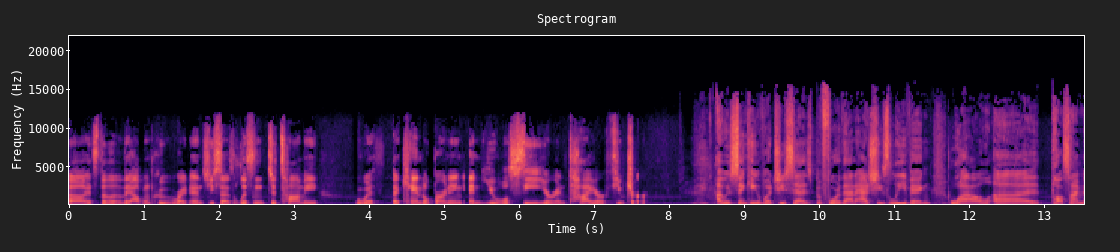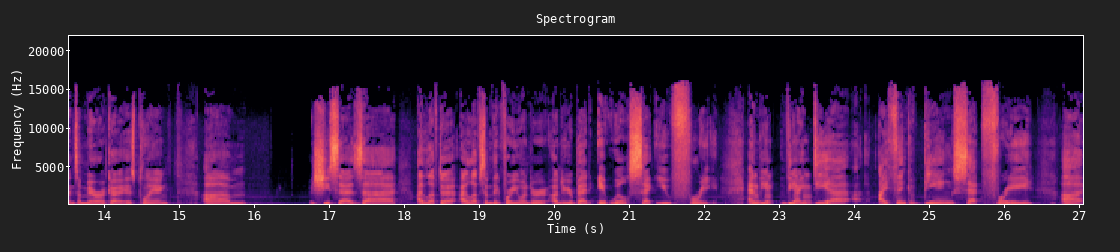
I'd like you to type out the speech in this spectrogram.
uh, it's the the album Who, right? And she says, "Listen to Tommy." With a candle burning, and you will see your entire future. I was thinking of what she says before that as she's leaving while uh, Paul Simon's America is playing. Um, she says, uh, "I left a I left something for you under under your bed. It will set you free." And Mm-hmm. the the idea, I think, of being set free uh,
